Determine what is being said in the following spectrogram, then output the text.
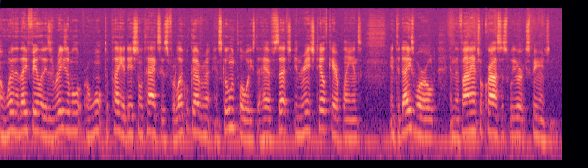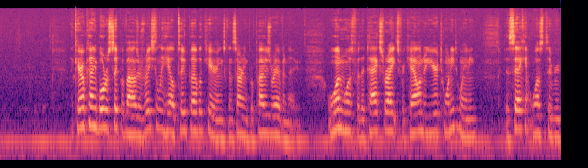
on whether they feel it is reasonable or want to pay additional taxes for local government and school employees to have such enriched health care plans in today's world and the financial crisis we are experiencing. The Carroll County Board of Supervisors recently held two public hearings concerning proposed revenue. One was for the tax rates for calendar year 2020. The second was to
